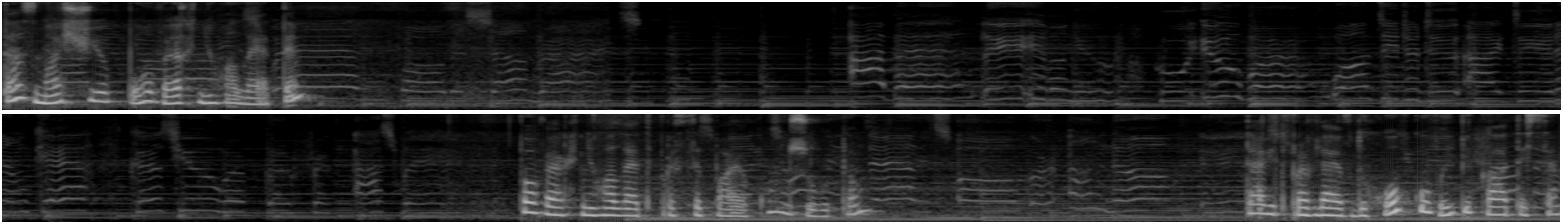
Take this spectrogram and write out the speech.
та змащую поверхню галети. Поверхню галет присипаю кунжутом та відправляю в духовку випікатися.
